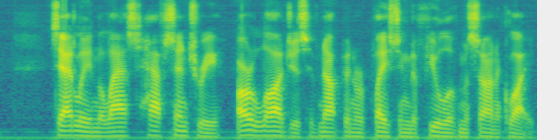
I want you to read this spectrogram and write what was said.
Sadly, in the last half century, our lodges have not been replacing the fuel of Masonic light,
